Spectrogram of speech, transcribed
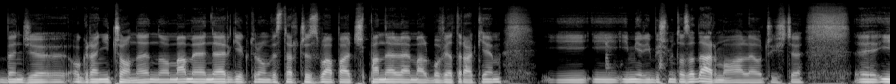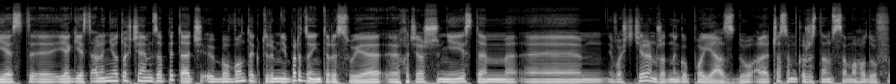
będzie ograniczone. No, mamy energię, którą wystarczy złapać panelem albo wiatrakiem i, i i, mielibyśmy to za darmo, ale oczywiście jest jak jest. Ale nie o to chciałem zapytać, bo wątek, który mnie bardzo interesuje, y, chociaż nie jestem właścicielem żadnego pojazdu, ale czasem korzystam z samochodów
